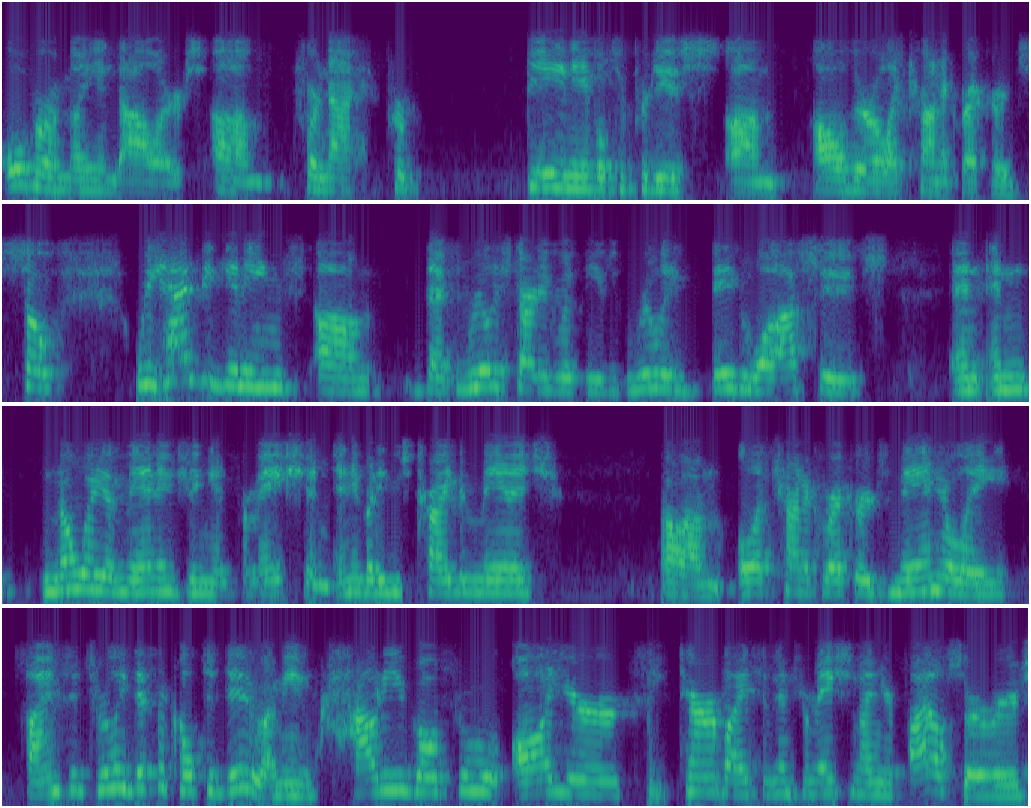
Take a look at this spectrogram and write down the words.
over a million dollars um, for not being able to produce um, all their electronic records. So we had beginnings um, that really started with these really big lawsuits and, and no way of managing information. Anybody who's tried to manage um, electronic records manually finds it's really difficult to do. I mean, how do you go through all your terabytes of information on your file servers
